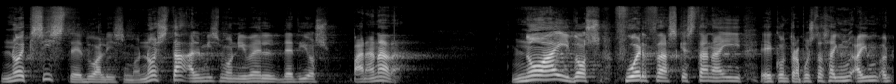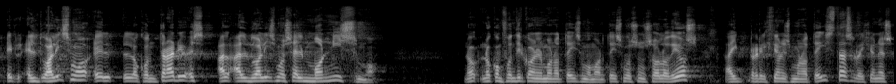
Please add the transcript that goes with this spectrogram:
no existe dualismo, no está al mismo nivel de Dios para nada. No hay dos fuerzas que están ahí eh, contrapuestas. El, dualismo, lo contrario al dualismo es el monismo. No, confundir con el monoteísmo. Monoteísmo es un solo Dios. Hay religiones monoteístas, religiones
